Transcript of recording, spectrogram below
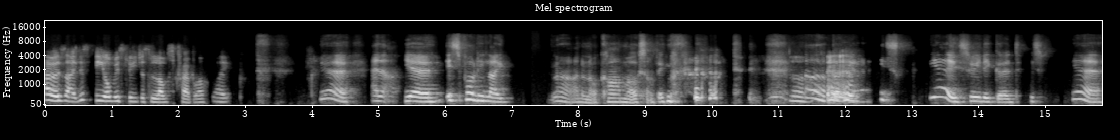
I was like, this bee obviously just loves Trevor. Like, yeah, and uh, yeah, it's probably like uh, I don't know karma or something. oh, but yeah, it's yeah, it's really good. It's yeah,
